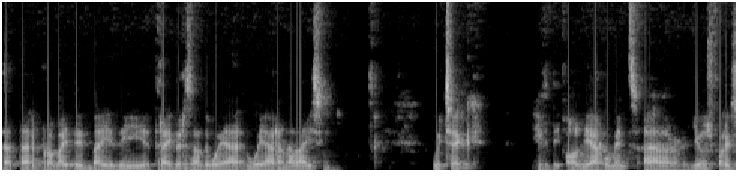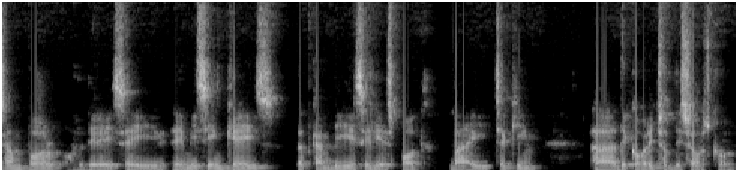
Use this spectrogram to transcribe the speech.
that are provided by the drivers that we are, we are analyzing. We check if the, all the arguments are used, for example, or there is a, a missing case that can be easily spotted by checking uh, the coverage of the source code.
